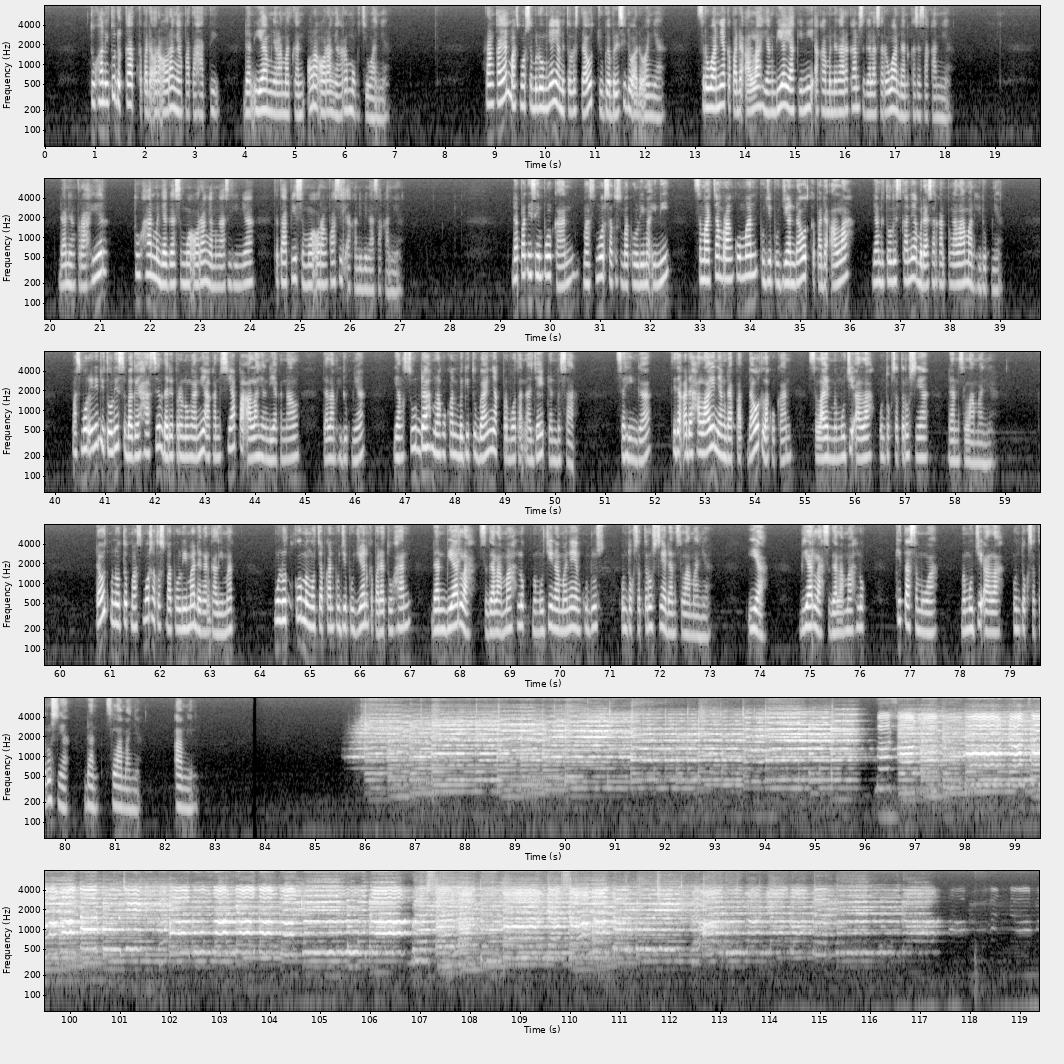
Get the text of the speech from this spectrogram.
Tuhan itu dekat kepada orang-orang yang patah hati dan ia menyelamatkan orang-orang yang remuk jiwanya. Rangkaian Mazmur sebelumnya yang ditulis Daud juga berisi doa-doanya seruannya kepada Allah yang dia yakini akan mendengarkan segala seruan dan kesesakannya. Dan yang terakhir, Tuhan menjaga semua orang yang mengasihinya, tetapi semua orang fasik akan dibinasakannya. Dapat disimpulkan, Mazmur 145 ini semacam rangkuman puji-pujian Daud kepada Allah yang dituliskannya berdasarkan pengalaman hidupnya. Mazmur ini ditulis sebagai hasil dari perenungannya akan siapa Allah yang dia kenal dalam hidupnya, yang sudah melakukan begitu banyak perbuatan ajaib dan besar, sehingga tidak ada hal lain yang dapat Daud lakukan selain memuji Allah untuk seterusnya dan selamanya. Daud menutup Mazmur 145 dengan kalimat, Mulutku mengucapkan puji-pujian kepada Tuhan, dan biarlah segala makhluk memuji namanya yang kudus untuk seterusnya dan selamanya. Iya, biarlah segala makhluk, kita semua, memuji Allah untuk seterusnya dan selamanya. Amin.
